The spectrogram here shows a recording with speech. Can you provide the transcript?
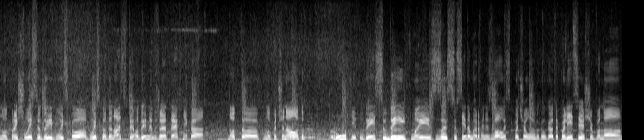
ну, прийшли сюди близько, близько 11 години. Вже техніка ну, от, е, ну, починала тут рухи туди-сюди. Ми з сусідами організувалися, почали викликати поліцію, щоб вона.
